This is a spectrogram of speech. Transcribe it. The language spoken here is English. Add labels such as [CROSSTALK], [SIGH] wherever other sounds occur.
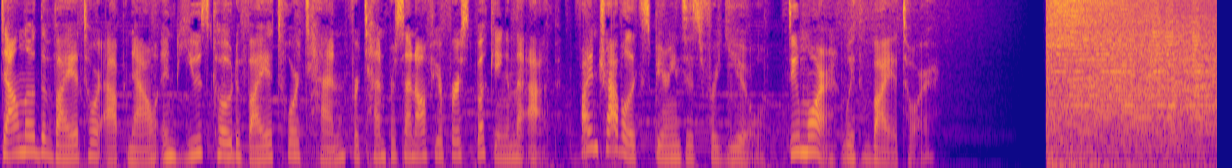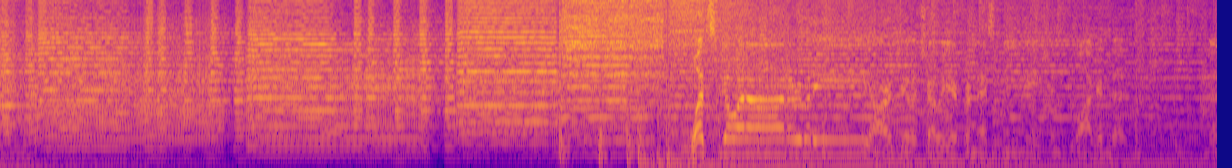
Download the Viator app now and use code Viator10 for 10% off your first booking in the app. Find travel experiences for you. Do more with Viator. What's going on, everybody? RJ Ochoa here from SB Nation's blogging the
